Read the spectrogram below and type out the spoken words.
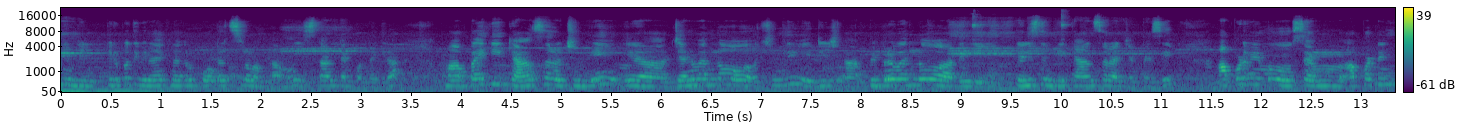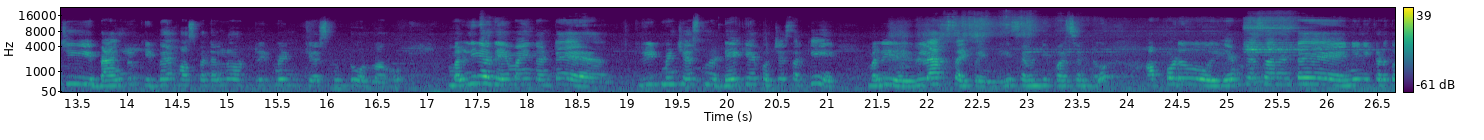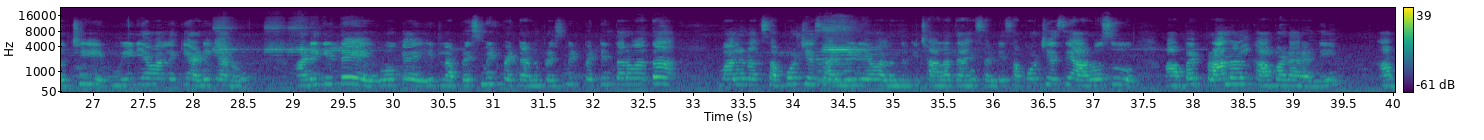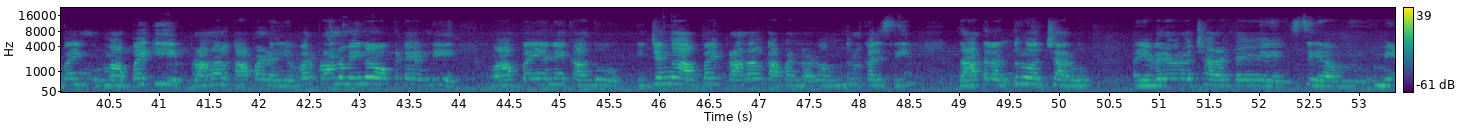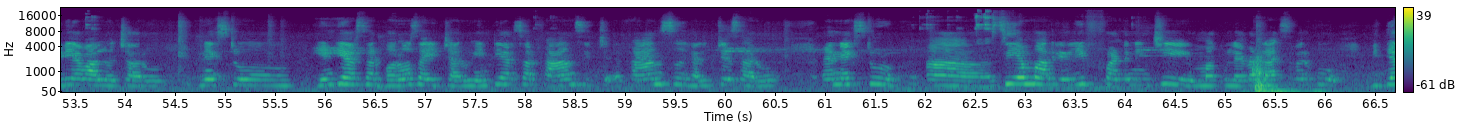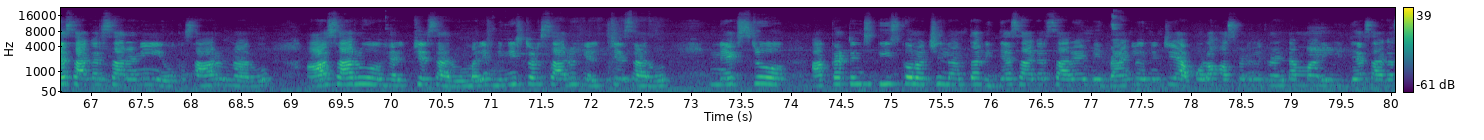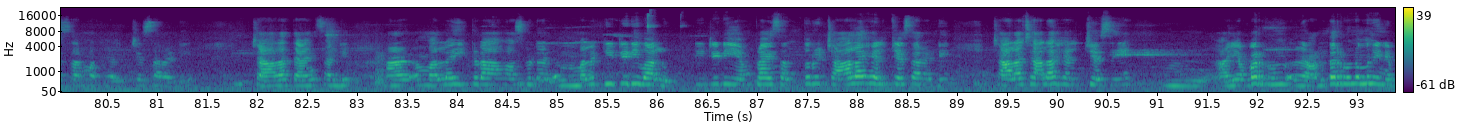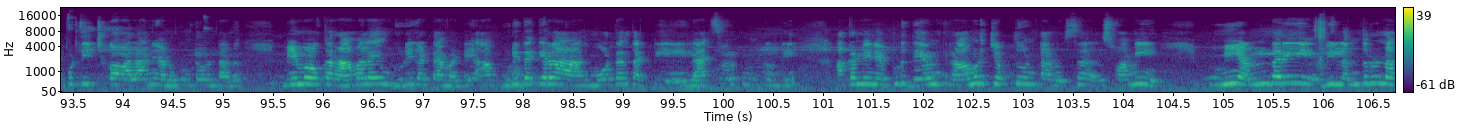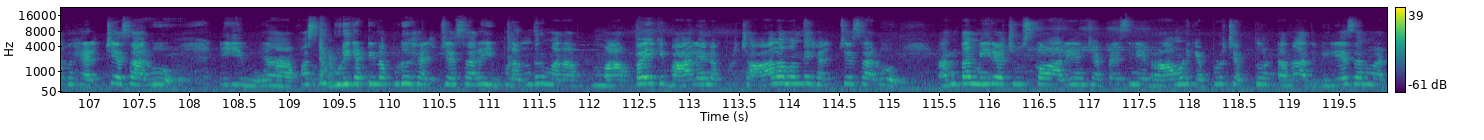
మేము తిరుపతి వినాయక్ నగర్ హోటల్స్లో ఉంటాము ఇస్కాన్ టెంపుల్ దగ్గర. మా అబ్బాయికి క్యాన్సర్ వచ్చింది. జనవరిలో వచ్చింది ఫిబ్రవరిలో అది తెలిసింది క్యాన్సర్ అని చెప్పేసి. అప్పుడు మేము సెమ్ అప్పటి నుంచి బెంగళూరు కిడ్వే హాస్పిటల్లో ట్రీట్మెంట్ చేసుకుంటూ ఉన్నాము. మళ్ళీ అది ఏమైందంటే ట్రీట్మెంట్ చేసుకున్న డే కేక్ వచ్చేసరికి మళ్ళీ రిలాక్స్ అయిపోయింది సెవెంటీ పర్సెంట్. అప్పుడు ఏం చేశానంటే నేను ఇక్కడికి వచ్చి మీడియా వాళ్ళకి అడిగాను. అడిగితే ఓకే ఇట్లా ప్రెస్ మీట్ పెట్టాను. ప్రెస్ మీట్ పెట్టిన తర్వాత వాళ్ళు నాకు సపోర్ట్ చేశారు మీడియా వాళ్ళందరికీ చాలా థ్యాంక్స్ అండి. సపోర్ట్ చేసి ఆ రోజు ఆ అబ్బాయి ప్రాణాలు కాపాడారండి. అబ్బాయి మా అబ్బాయికి ప్రాణాలు కాపాడారు. ఎవరి ప్రాణమైనా ఒకటే అండి. మా అబ్బాయి అనే కాదు. నిజంగా ఆ అబ్బాయి ప్రాణాలు కాపాడినాడు. అందరూ కలిసి దాతలందరూ వచ్చారు. ఎవరెవరు వచ్చారంటే మీడియా వాళ్ళు వచ్చారు. నెక్స్ట్ ఎన్టీఆర్ సార్ భరోసా ఇచ్చారు ఎన్టీఆర్ సార్ ఫ్యాన్స్ ఇచ్చ ఫ్యాన్స్ హెల్ప్ చేశారు. నెక్స్ట్ సిఎంఆర్ రిలీఫ్ ఫండ్ నుంచి మాకు లెవెన్ ల్యాక్స్ వరకు విద్యాసాగర్ సార్ అని ఒక సార్ ఉన్నారు. ఆ సారు హెల్ప్ చేశారు మళ్ళీ మినిస్టర్ సారు హెల్ప్ చేశారు. నెక్స్ట్ అక్కడి నుంచి తీసుకొని వచ్చిందంతా విద్యాసాగర్ సారే. మీరు బెంగళూరు నుంచి అపోలో హాస్పిటల్కి రండి అమ్మా అని విద్యాసాగర్ సార్ మాకు హెల్ప్ చేశారండి. చాలా థ్యాంక్స్ అండి. మళ్ళీ ఇక్కడ హాస్పిటల్ మళ్ళీ టీటీడీ వాళ్ళు టీటీడీ ఎంప్లాయీస్ అందరూ చాలా హెల్ప్ చేశారండి. చాలా చాలా హెల్ప్ చేసి ఎవరు రుణ అందరి రుణము నేను ఎప్పుడు తీర్చుకోవాలా అని అనుకుంటూ ఉంటాను. మేము ఒక రామాలయం గుడి కట్టామండి. ఆ గుడి దగ్గర అది మోర్ దాన్ థర్టీ ల్యాక్స్ వరకు ఉంటుంది. అక్కడ నేను ఎప్పుడు దేవునికి రాముడు చెప్తూ ఉంటాను "స- స్వామి మీ అందరి వీళ్ళందరూ నాకు హెల్ప్ చేశారు. ఈ ఫస్ట్ గుడి కట్టినప్పుడు హెల్ప్ చేశారు. ఇప్పుడు అందరూ మన మా అబ్బాయికి బాగాలేనప్పుడు చాలామంది హెల్ప్ చేశారు. అంతా మీరే చూసుకోవాలి అని చెప్పేసి నేను రాముడికి ఎప్పుడు చెప్తూ ఉంటాను. అది విలేజ్ అనమాట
